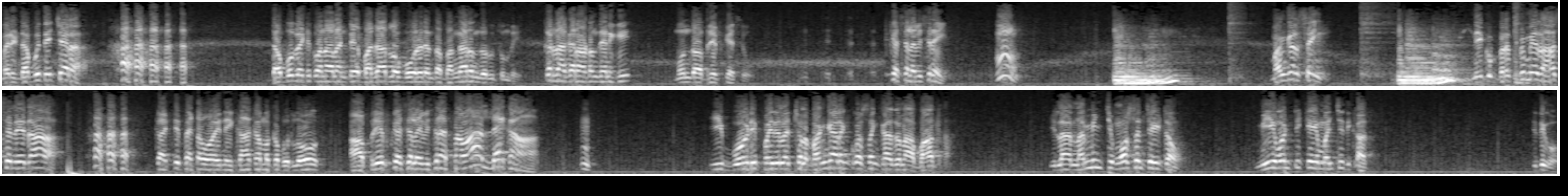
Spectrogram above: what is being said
మరి డబ్బు తెచ్చారా? డబ్బు పెట్టి కొనాలంటే బజార్లో బోరెడంత బంగారం దొరుకుతుంది. ఇక్కడ దాకా రావడం దేనికి? ముందు బ్రీఫ్ కేసు. కేసుల విసిరాయి. మంగళ్ సింగ్ నీకు బ్రతుకు మీద ఆశ లేదా? కట్టి పెట్టబోయే నీ కాకమ్మ కబుర్లో ఆ బ్రీఫ్ కేసులో విసిరేస్తావా? లేక ఈ బోడి పది లక్షల బంగారం కోసం కాదు నా బాధ. ఇలా నమ్మించి మోసం చేయటం మీ వంటికే మంచిది కాదు. ఇదిగో.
